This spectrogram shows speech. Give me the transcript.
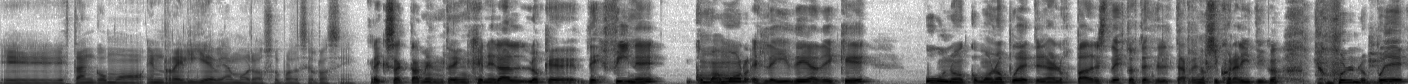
eh, están como en relieve amoroso, por decirlo así. Exactamente. En general, lo que define como amor es la idea de que uno, como no puede tener a los padres, de esto es desde el terreno psicoanalítico, uno no puede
